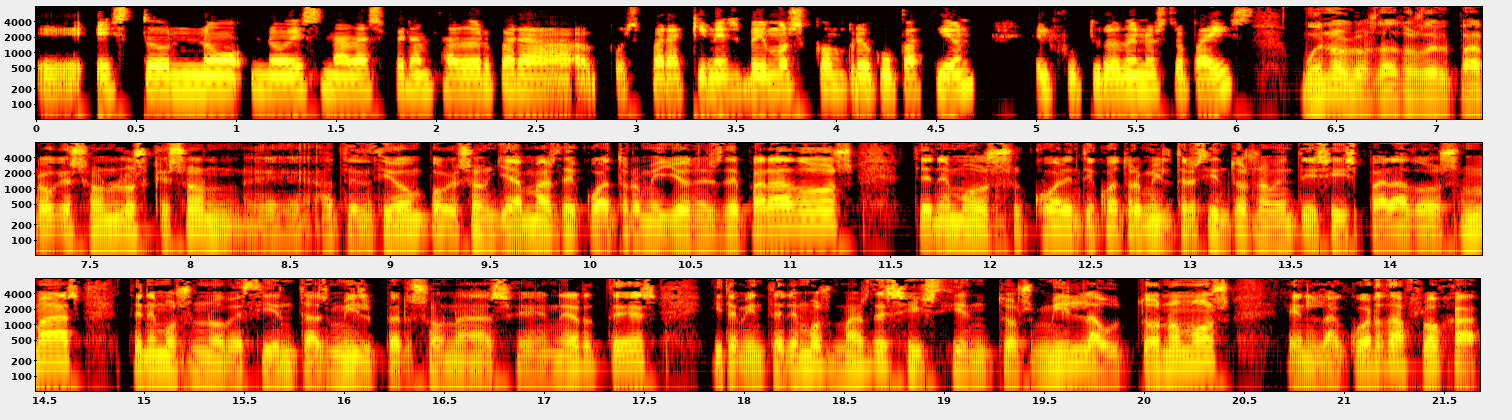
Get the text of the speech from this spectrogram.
eh, esto no, no es nada esperanzador para, pues, para quienes vemos con preocupación el futuro de nuestro país. Bueno, los datos del paro que son los que son. Eh, atención, porque son ya más de 4 millones de parados, tenemos 44.396 parados más, tenemos 900.000 personas en ERTE, y también tenemos más de 600.000 autónomos en la cuerda floja.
